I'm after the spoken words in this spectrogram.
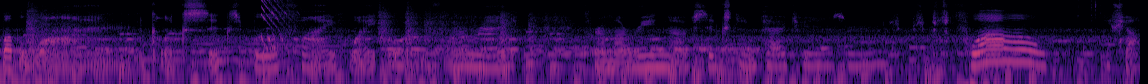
Bubble Wand. Collect six blue, five white, or four red from a ring of 16 patches. Whoa! You shop.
